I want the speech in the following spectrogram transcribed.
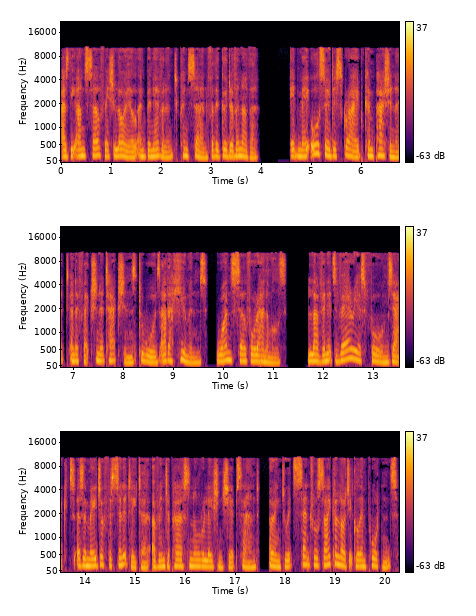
as the unselfish loyal and benevolent concern for the good of another. It may also describe compassionate and affectionate actions towards other humans, oneself or animals. Love in its various forms acts as a major facilitator of interpersonal relationships and, owing to its central psychological importance,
